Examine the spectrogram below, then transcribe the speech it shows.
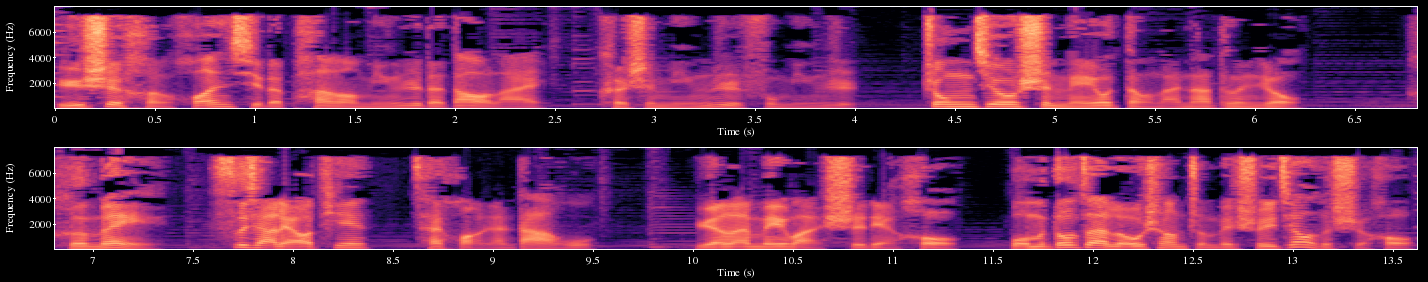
于是很欢喜的盼望明日的到来。可是明日复明日，终究是没有等来那顿肉。和妹私下聊天，才恍然大悟，原来每晚十点后，我们都在楼上准备睡觉的时候。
